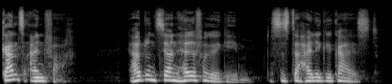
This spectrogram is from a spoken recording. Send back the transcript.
ganz einfach. Er hat uns ja einen Helfer gegeben. Das ist der Heilige Geist.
